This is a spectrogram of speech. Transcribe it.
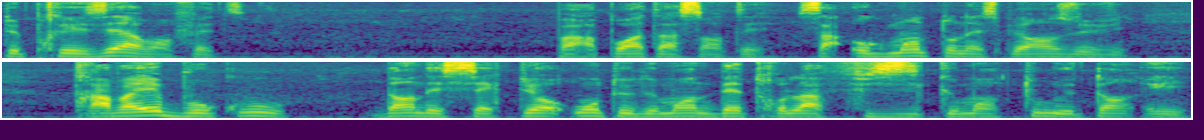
te préserver, en fait. par rapport à ta santé. Ça augmente ton espérance de vie. Travailler beaucoup dans des secteurs où on te demande d'être là physiquement tout le temps et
